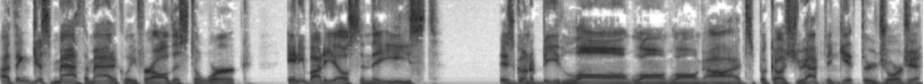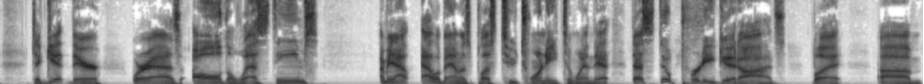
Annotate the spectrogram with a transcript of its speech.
I think just mathematically for all this to work, anybody else in the East is going to be long, long, long odds because you have to mm-hmm. get through Georgia to get there. Whereas all the West teams, I mean, Al- Alabama's plus 220 to win that. That's still pretty good odds, but um,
